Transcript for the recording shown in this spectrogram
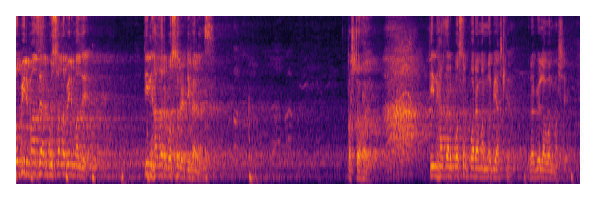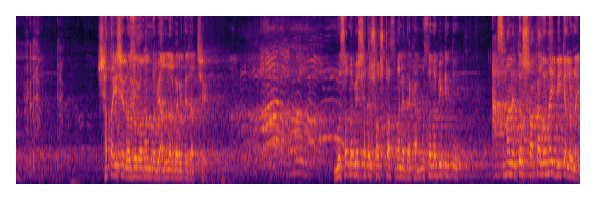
নবীর মাঝে আর মুসা নবীর মাঝে তিন হাজার বছরের ডিফারেন্স কষ্ট হয়। তিন হাজার বছর পরে আমার নবী আসলেন, রবিউল আওয়াল মাসে। সাতাইশে রজব আমার নবী আল্লাহর বাড়িতে যাচ্ছে। মুসানবীর সাথে ষষ্ঠ আসমানে দেখা। মুসানবী কিন্তু আসমানে তো সকালও নাই, বিকালও নাই।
